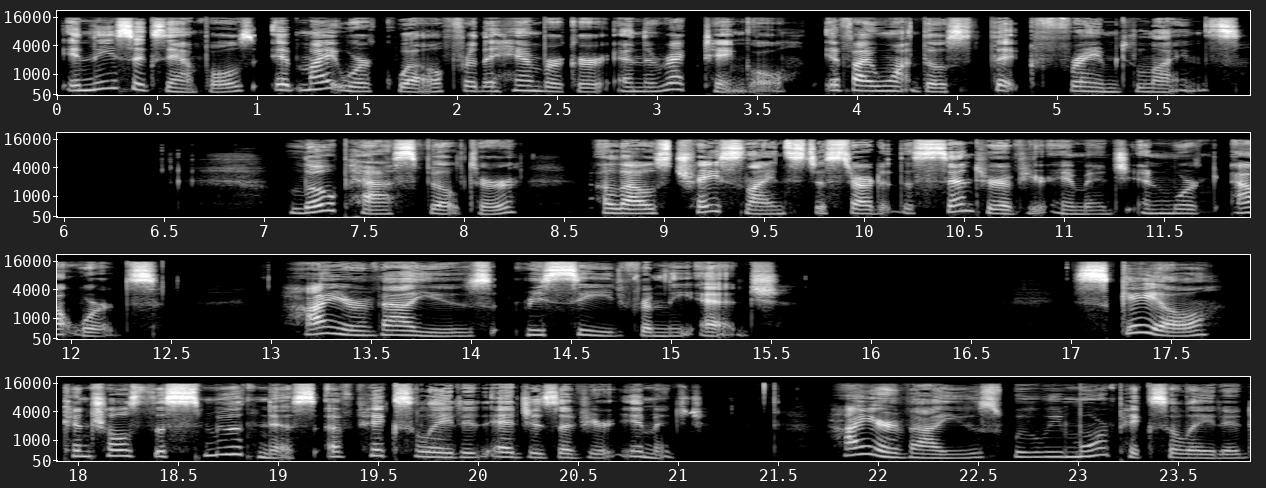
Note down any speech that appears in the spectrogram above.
In these examples, it might work well for the hamburger and the rectangle if I want those thick framed lines. Low Pass Filter allows trace lines to start at the center of your image and work outwards. Higher values recede from the edge. Scale controls the smoothness of pixelated edges of your image. Higher values will be more pixelated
